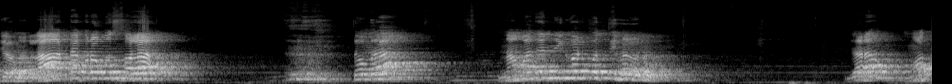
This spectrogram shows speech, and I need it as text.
যেও না লা তাকরাবু সালাত তোমরা নামাজের নিকটবর্তী হও না যারা মত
